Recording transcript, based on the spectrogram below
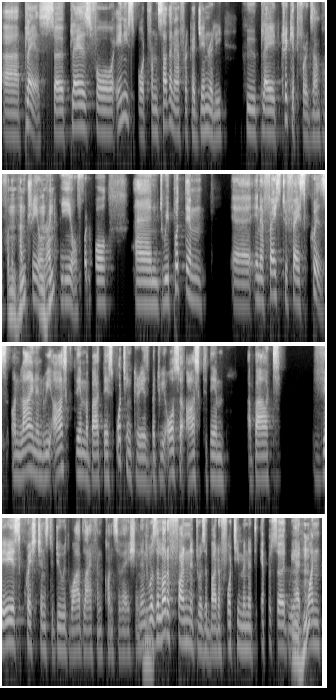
uh, players. So players for any sport from Southern Africa generally who played cricket, for example, for the Mhm, country or mhm. rugby or football. And we put them uh, in a face to face quiz online and we asked them about their sporting careers, but we also asked them about various questions to do with wildlife and conservation. And it was a lot of fun. It was about a 40 minute episode. We had Mhm. one,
